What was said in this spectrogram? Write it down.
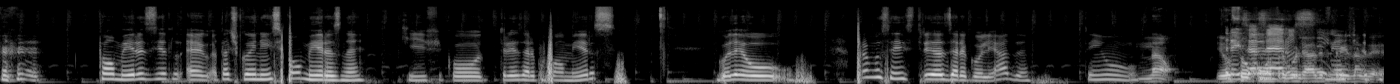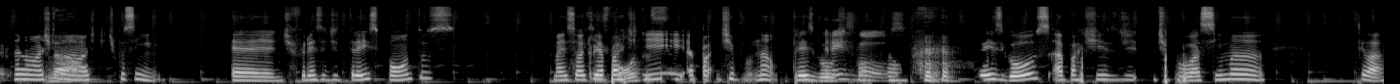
Palmeiras e é, Atlético Goianiense e Palmeiras, né? Que ficou 3x0 pro Palmeiras. Goleou. Pra vocês, 3x0 é goleada? Tenho. Não. Eu sou contra goleada de 3x0. Não, acho não. que não. Acho que, tipo assim, é, diferença de três pontos. Mas só que três a partir. A, tipo, não, três gols. Três gols. três gols a partir de, tipo, acima. Sei lá,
